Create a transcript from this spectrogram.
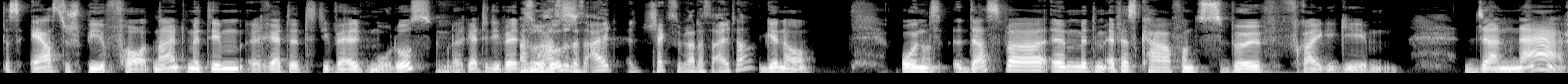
das erste Spiel Fortnite mit dem Rettet die Welt Modus oder Rettet die Welt Achso, Modus. hast du das Alt, checkst du gerade das Alter? Genau. Und das war ähm, mit dem FSK von 12 freigegeben. Danach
